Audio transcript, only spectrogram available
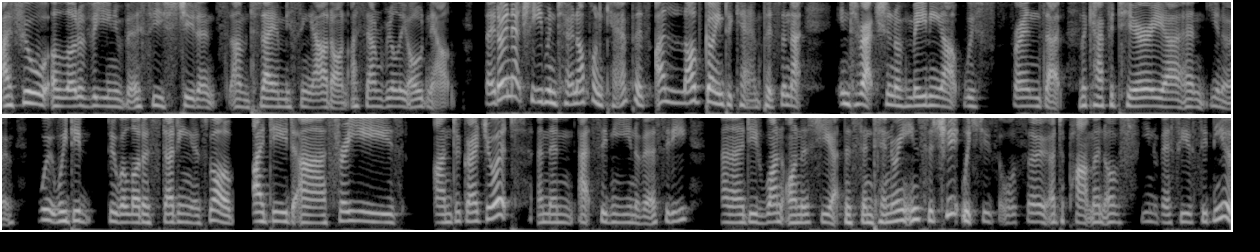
I feel a lot of the university students um, today are missing out on. I sound really old now. They don't actually even turn up on campus. I love going to campus and that interaction of meeting up with friends at the cafeteria. And, you know, we, we did do a lot of studying as well. I did uh, three years undergraduate and then at Sydney University. And I did one honours year at the Centenary Institute, which is also a department of University of Sydney,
